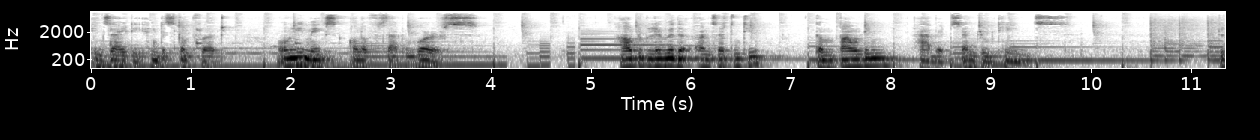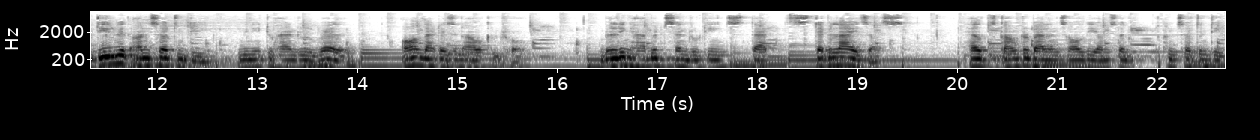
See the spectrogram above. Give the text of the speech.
anxiety, and discomfort only makes all of that worse. How to live with uncertainty? Compounding habits and routines. To deal with uncertainty, we need to handle well all that is in our control. Building habits and routines that stabilize us helps counterbalance all the uncertainty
